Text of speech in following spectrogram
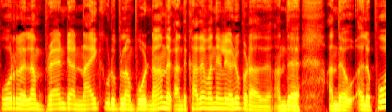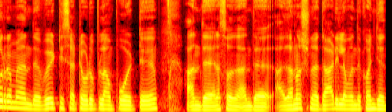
போடுற எல்லாம் பிராண்டாக நாய்க்கு உடுப்புலாம் போட்டாங்க அந்த அந்த கதை வந்து எங்களுக்கு எடுப்படாது அந்த அந்த அதில் போடுற மாதிரி அந்த வேட்டி சட்டை உடுப்புலாம் போட்டு அந்த என்ன சொல்றது அந்த தனுஷ்ன தாடியில் வந்து கொஞ்சம்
